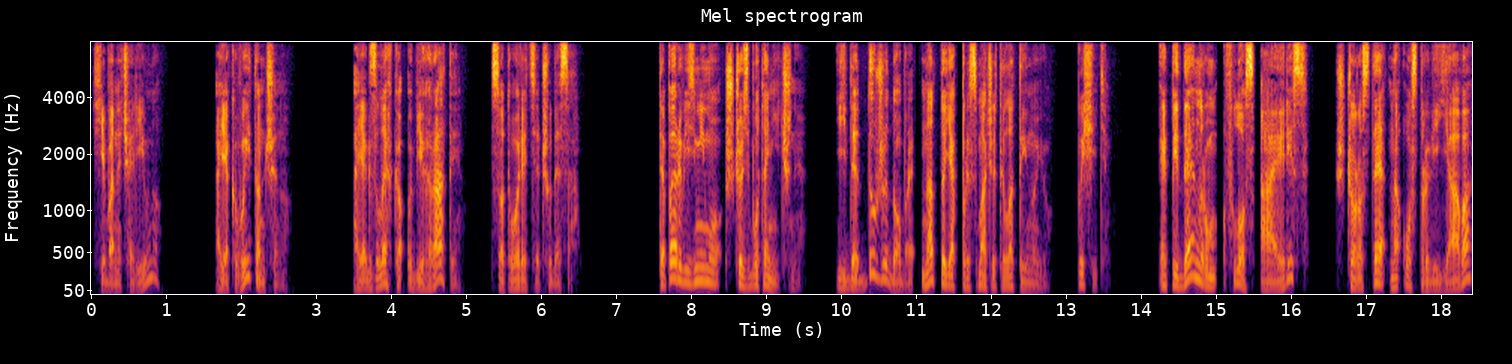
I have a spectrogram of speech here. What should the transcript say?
Хіба не чарівно? А як витончено, а як злегка обіграти, сотворяться чудеса. Тепер візьмімо щось ботанічне. Йде дуже добре, надто як присмачити латиною. Пишіть Епіденрум флос аеріс, що росте на острові Ява,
